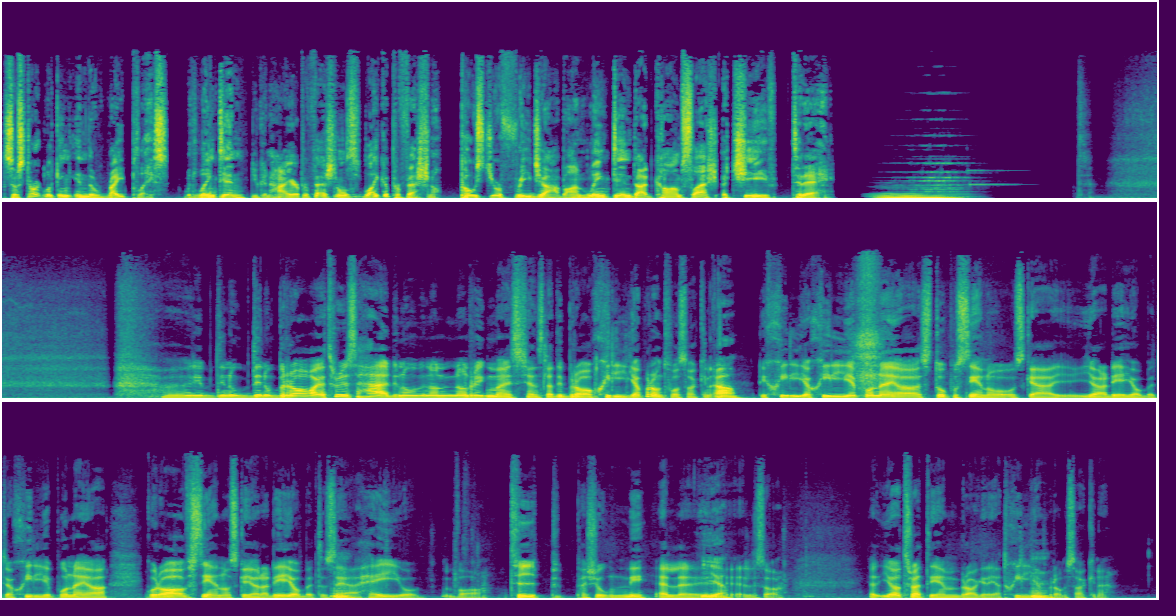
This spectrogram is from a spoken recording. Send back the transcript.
So start looking in the right place. With LinkedIn, you can hire professionals like a professional. Post your free job on linkedin.com slash achieve today. det, det, är nog, det är nog bra. Jag tror det är så här. Det är nog någon, någon ryggmärgskänsla. Det är bra att skilja på de två sakerna. Ja. Det skiljer, jag skiljer på när jag står på scen och, och ska göra det jobbet. Jag skiljer på när jag går av scen och ska göra det jobbet och säga hej och vara typ personlig. Eller, Ja. eller så. Jag, jag tror att det är en bra grej att skilja på de sakerna.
